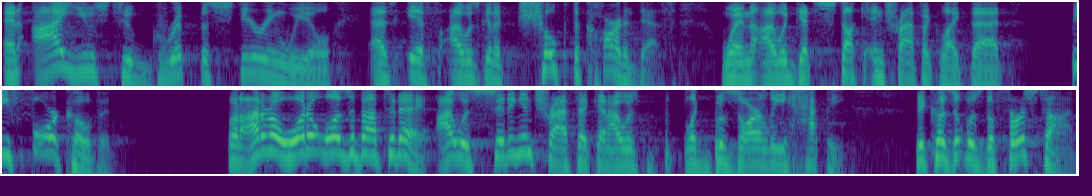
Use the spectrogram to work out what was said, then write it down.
And I used to grip the steering wheel as if I was going to choke the car to death when I would get stuck in traffic like that before COVID. But I don't know what it was about today. I was sitting in traffic and I was like bizarrely happy because it was the first time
